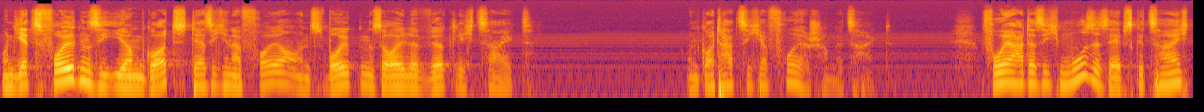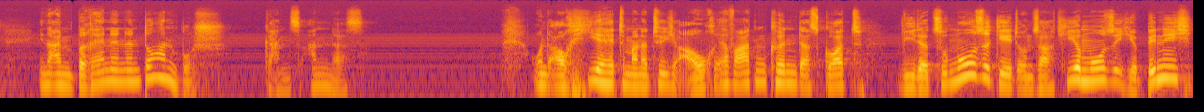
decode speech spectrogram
Und jetzt folgen sie ihrem Gott, der sich in der Feuer- und Wolkensäule wirklich zeigt. Und Gott hat sich ja vorher schon gezeigt. Vorher hat er sich Mose selbst gezeigt in einem brennenden Dornbusch. Ganz anders. Und auch hier hätte man natürlich auch erwarten können, dass Gott wieder zu Mose geht und sagt, hier Mose, hier bin ich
